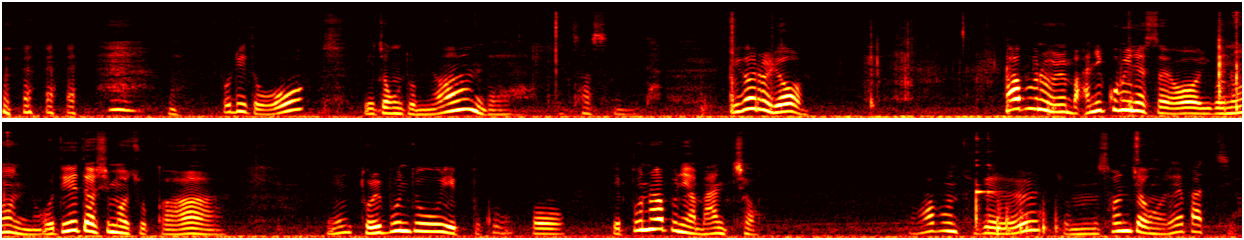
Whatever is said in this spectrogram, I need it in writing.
네, 뿌리도 이 정도면 네, 괜찮습니다. 이거를요. 화분을 많이 고민했어요. 이거는 어디에다 심어줄까? 네, 돌분도 예쁘고 뭐 예쁜 화분이야 많죠. 화분 두 개를 좀 선정을 해봤지요.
